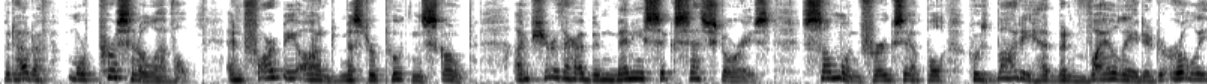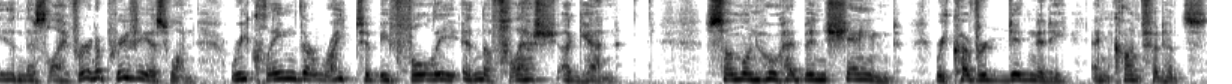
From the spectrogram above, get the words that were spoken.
But on a more personal level, and far beyond Mr. Putin's scope, I'm sure there have been many success stories. Someone, for example, whose body had been violated early in this life or in a previous one, reclaimed the right to be fully in the flesh again. Someone who had been shamed recovered dignity and confidence.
